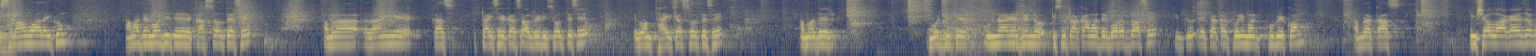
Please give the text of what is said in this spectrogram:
আসসালামু আলাইকুম। আমাদের মসজিদে কাজ চলতেছে। আমরা রানিয়ে কাজ, টাইসের কাজ অলরেডি চলতেছে এবং থাইর কাজ চলতেছে। আমাদের মসজিদের উন্নয়নের জন্য কিছু টাকা আমাদের বরাদ্দ আছে, কিন্তু এই টাকার পরিমাণ খুবই কম। আমরা কাজ ইনশাল্লাহ আগায় যাব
